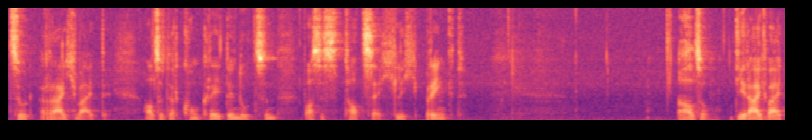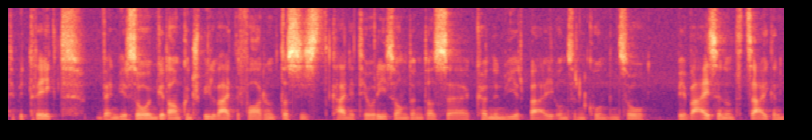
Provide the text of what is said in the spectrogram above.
zur Reichweite, also der konkrete Nutzen, was es tatsächlich bringt. Also, die Reichweite beträgt, wenn wir so im Gedankenspiel weiterfahren, und das ist keine Theorie, sondern das äh, können wir bei unseren Kunden so beweisen und zeigen,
